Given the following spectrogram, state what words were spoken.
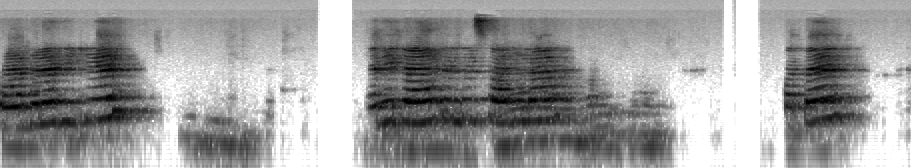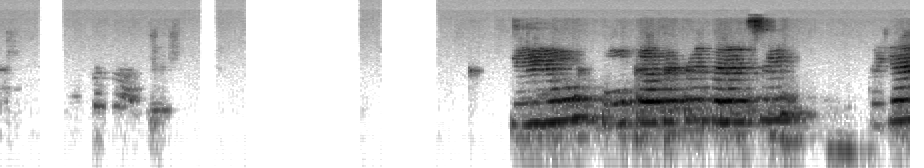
formula लिखिए any doubt in this formula पता है Cu two positive valency, ठीक है?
